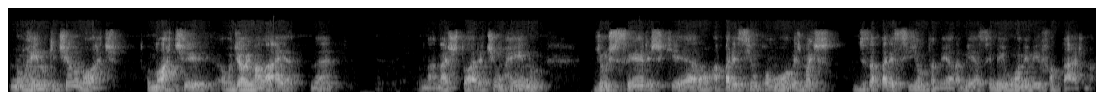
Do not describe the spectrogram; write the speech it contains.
num reino que tinha no norte. O norte, onde é o Himalaia, né, na, na história, tinha um reino de uns seres que eram apareciam como homens, mas desapareciam também. Era meio assim, meio homem, meio fantasma.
